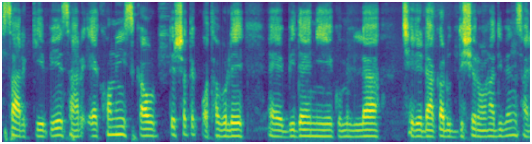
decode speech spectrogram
স্যারকে পেয়ে স্যার, এখনই স্কাউটদের সাথে কথা বলে বিদায় নিয়ে কুমিল্লা ছেড়ে ডাকার উদ্দেশ্যে রওনা দিবেন, স্যার।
